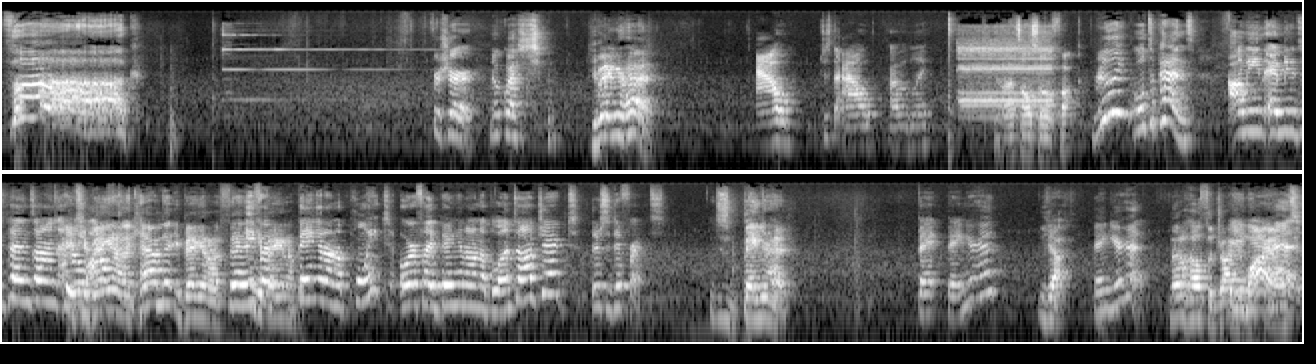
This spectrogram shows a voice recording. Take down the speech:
Fuck. For sure. No question. You bang your head. Ow. Just ow, probably. No, that's also a fuck. Really? Well, it depends. I mean, I mean, it depends on how if you bang it on a cabinet, you bang it on a thing, If you I bang it on... bang it on a point, or if I bang it on a blunt object, there's a difference. Just bang your head. Bang, bang your head. Yeah. Bang your head. Mental health will drive Bang you your wild. head.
